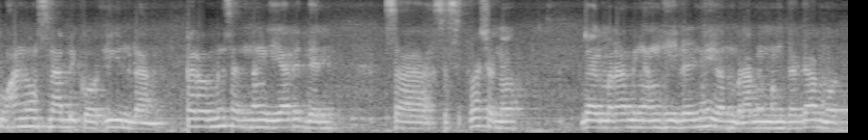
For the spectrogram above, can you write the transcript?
kung anong sinabi ko, yun lang. Pero minsan nangyayari din sa, sa sitwasyon, no? Dahil maraming ang healer ngayon, maraming manggagamot,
